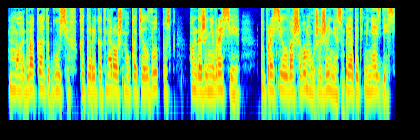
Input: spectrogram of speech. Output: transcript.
Мой адвокат Гусев, который как нарочно укатил в отпуск, он даже не в России, попросил вашего мужа Женя спрятать меня здесь.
